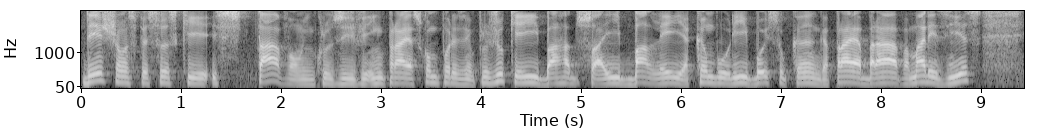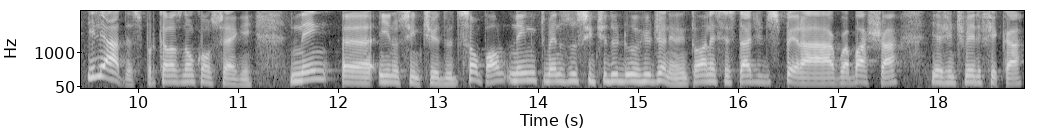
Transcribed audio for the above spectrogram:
deixam as pessoas que estavam, inclusive, em praias como, por exemplo, Juqueí, Barra do Saí, Baleia, Camburi, Boiçucanga, Praia Brava, Maresias, ilhadas, porque elas não conseguem nem uh, ir no sentido de São Paulo, nem muito menos no sentido do Rio de Janeiro. Então, há necessidade de esperar a água baixar e a gente verificar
